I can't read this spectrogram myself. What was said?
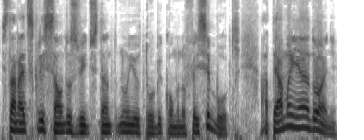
está na descrição dos vídeos, tanto no YouTube como no Facebook. Até amanhã, Doni.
